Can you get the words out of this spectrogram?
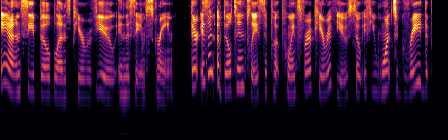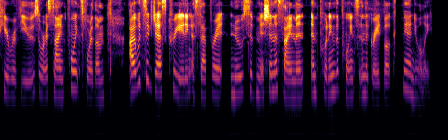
and see Bill Blend's peer review in the same screen. There isn't a built-in place to put points for a peer review, so if you want to grade the peer reviews or assign points for them, I would suggest creating a separate no submission assignment and putting the points in the gradebook manually.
